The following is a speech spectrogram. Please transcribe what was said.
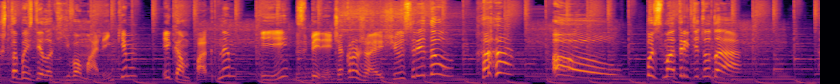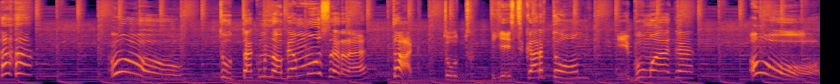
чтобы сделать его маленьким и компактным и сберечь окружающую среду. Ха-ха! Оу! Посмотрите туда! Ха-ха! Оу! Тут так много мусора! Так, тут есть картон и бумага. О!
